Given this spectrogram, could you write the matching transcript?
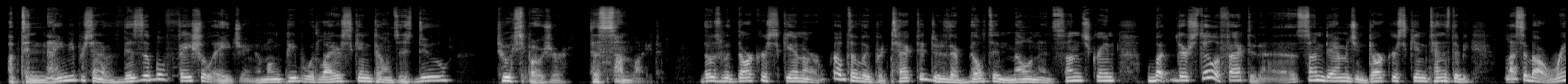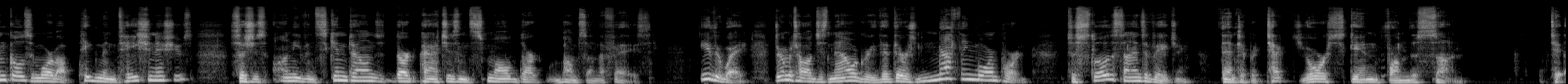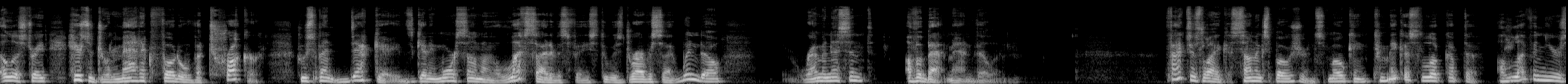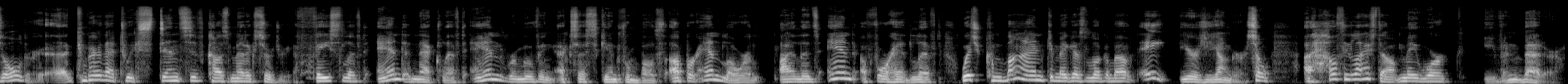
Up to 90% of visible facial aging among people with lighter skin tones is due to exposure to sunlight. Those with darker skin are relatively protected due to their built-in melanin sunscreen, but they're still affected. Uh, sun damage in darker skin tends to be less about wrinkles and more about pigmentation issues, such as uneven skin tones, dark patches, and small dark bumps on the face. Either way, dermatologists now agree that there is nothing more important to slow the signs of aging than to protect your skin from the sun. To illustrate, here's a dramatic photo of a trucker who spent decades getting more sun on the left side of his face through his driver's side window, reminiscent of a Batman villain. Factors like sun exposure and smoking can make us look up to 11 years older. Uh, compare that to extensive cosmetic surgery, a facelift and a neck lift, and removing excess skin from both upper and lower eyelids, and a forehead lift, which combined can make us look about 8 years younger. So a healthy lifestyle may work even better.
